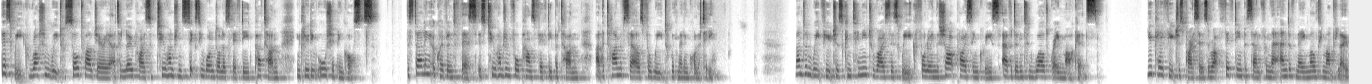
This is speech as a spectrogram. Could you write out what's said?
This week, Russian wheat was sold to Algeria at a low price of $261.50 per tonne, including all shipping costs. The sterling equivalent of this is £204.50 per tonne at the time of sales for wheat with milling quality. London wheat futures continue to rise this week following the sharp price increase evident in world grain markets. UK futures prices are up 15% from their end of May multi month low.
